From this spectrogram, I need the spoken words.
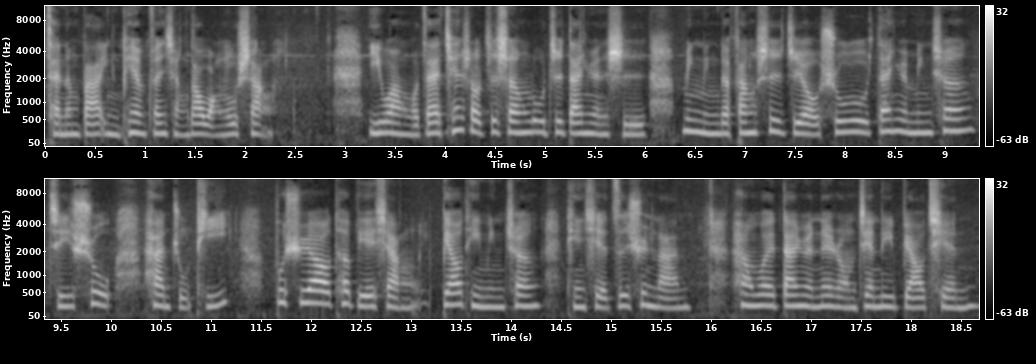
才能把影片分享到网络上。以往我在牵手之声录制单元时，命名的方式只有输入单元名称、集数和主题，不需要特别想标题名称、填写资讯栏和为单元内容建立标签。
